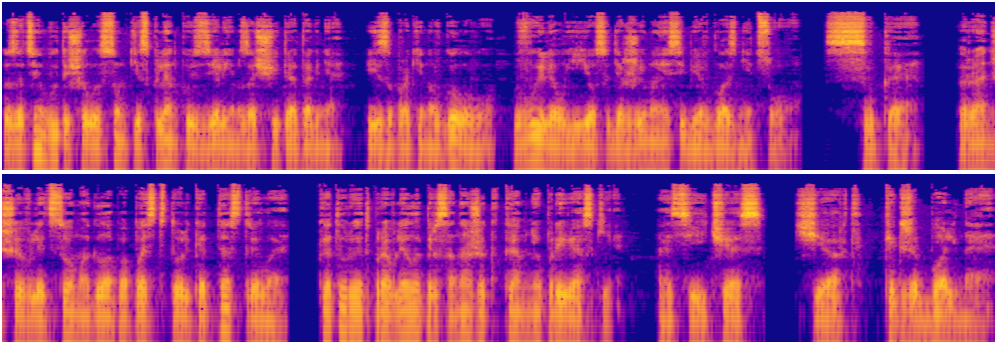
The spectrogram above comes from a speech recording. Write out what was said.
Затем вытащил из сумки склянку с зельем защиты от огня и, запрокинув голову, вылил ее содержимое себе в глазницу. Сука! Раньше в лицо могла попасть только та стрела, которая отправляла персонажа к камню привязки. А сейчас... Черт, как же больно!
